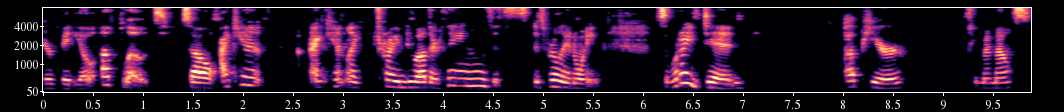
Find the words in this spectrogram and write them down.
your video uploads. So, I can't I can't like try and do other things. It's it's really annoying. So what I did up here, see my mouse?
